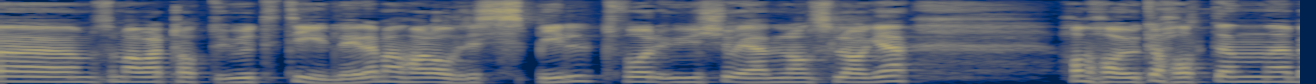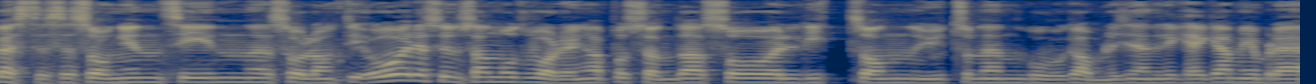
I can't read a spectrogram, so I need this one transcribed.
eh, som har vært tatt ut tidligere, men har aldri spilt for U21-landslaget. Han har jo ikke hatt den beste sesongen sin så langt i år. Jeg syns han mot Vålerenga på søndag så litt sånn ut som den gode gamle Henrik Heggheim vi ble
